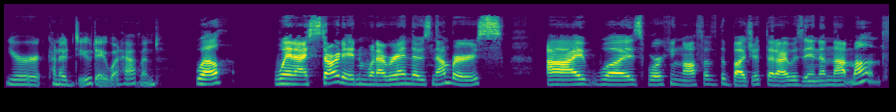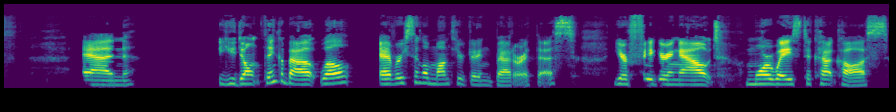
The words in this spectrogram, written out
your kind of due date. What happened? Well, when I started and when I ran those numbers, I was working off of the budget that I was in in that month. And you don't think about, well, every single month you're getting better at this. You're figuring out more ways to cut costs.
